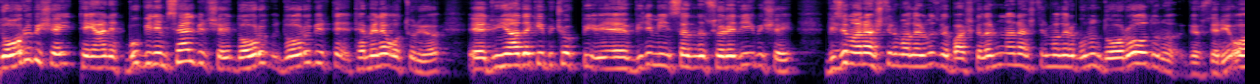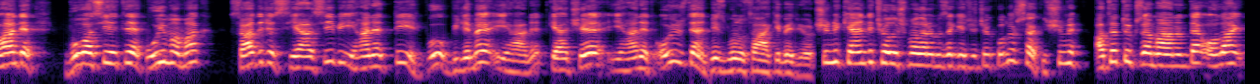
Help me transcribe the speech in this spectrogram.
doğru bir şey. Yani bu bilimsel bir şey, doğru doğru bir te- temele oturuyor. E, dünyadaki birçok bi- e, bilim insanının söylediği bir şey. Bizim araştırmalarımız ve başkalarının araştırmaları bunun doğru olduğunu gösteriyor. O halde bu vasiyete uymamak Sadece siyasi bir ihanet değil. Bu bilime ihanet, gerçeğe ihanet. O yüzden biz bunu takip ediyoruz. Şimdi kendi çalışmalarımıza geçecek olursak, şimdi Atatürk zamanında olay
